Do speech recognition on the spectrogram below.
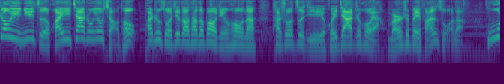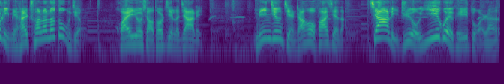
州一女子怀疑家中有小偷，派出所接到她的报警后呢，她说自己回家之后呀，门是被反锁的。屋里面还传来了动静，怀疑有小偷进了家里。民警检查后发现呢，家里只有衣柜可以躲人。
